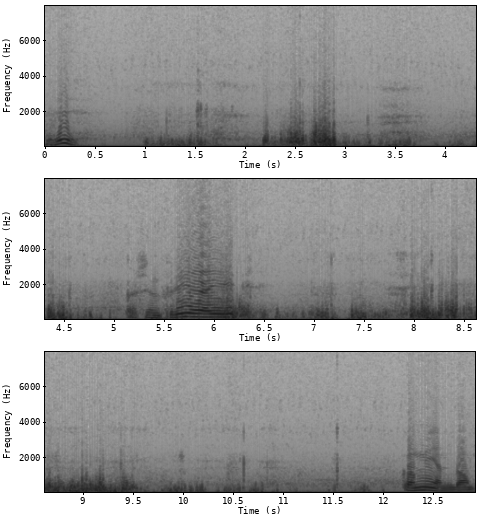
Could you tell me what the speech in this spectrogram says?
Sí. Pues Kom igjen, Dan.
